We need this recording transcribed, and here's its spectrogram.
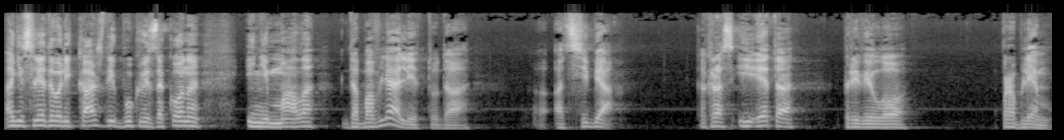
Они следовали каждой букве закона и немало добавляли туда э, от себя. Как раз и это привело к проблему.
